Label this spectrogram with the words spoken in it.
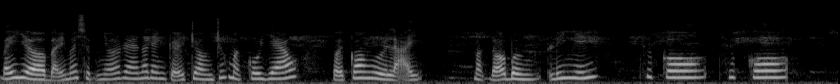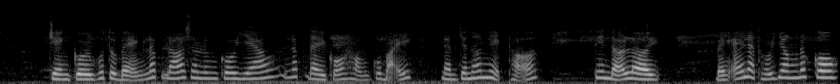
Bấy giờ Bảy mới sực nhớ ra nó đang kể trần trước mặt cô giáo, vội con người lại. Mặt đỏ bừng, lý nhí. Thưa cô, thưa cô. Tràng cười của tụi bạn lấp ló sau lưng cô giáo, lấp đầy cổ họng của Bảy, làm cho nó nghẹt thở. Tiên đỡ lời. Bạn ấy là thổ dân đó cô.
